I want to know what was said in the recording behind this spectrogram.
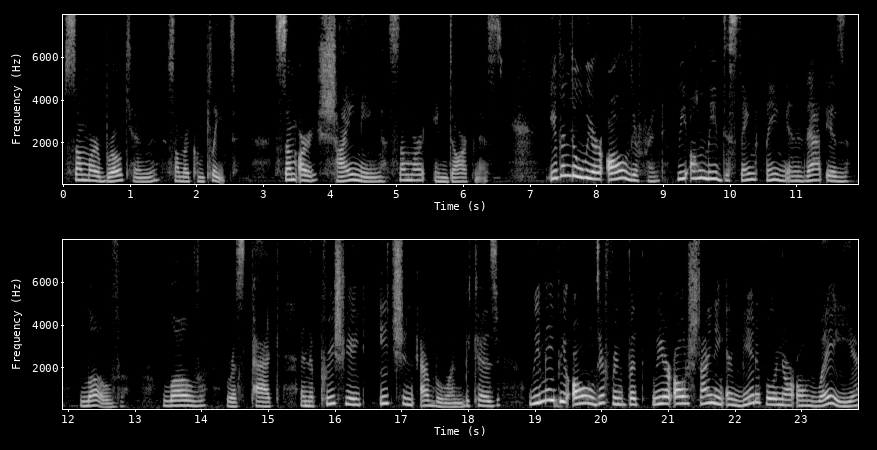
Some are broken, some are complete. Some are shining, some are in darkness. Even though we are all different, we all need the same thing, and that is love. Love, respect, and appreciate each and everyone because we may be all different, but we are all shining and beautiful in our own way.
